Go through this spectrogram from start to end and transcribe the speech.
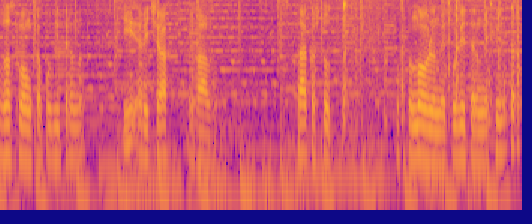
заслонка повітряна і речах газу. Також тут установлений повітряний фільтр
